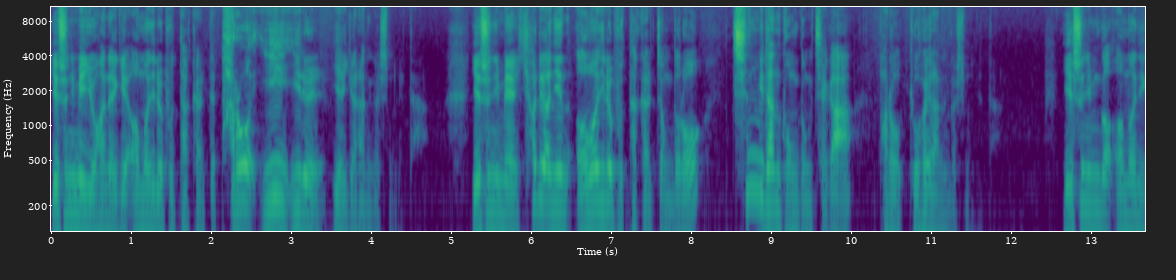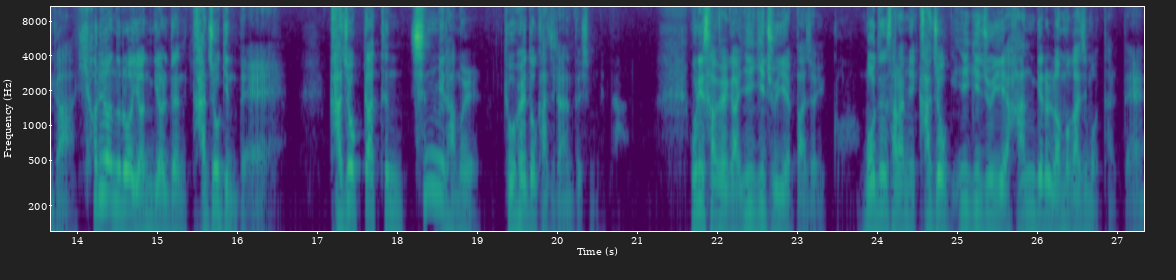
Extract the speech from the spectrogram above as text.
예수님이 요한에게 어머니를 부탁할 때 바로 이 일을 예견한 것입니다. 예수님의 혈연인 어머니를 부탁할 정도로 친밀한 공동체가 바로 교회라는 것입니다. 예수님과 어머니가 혈연으로 연결된 가족인데 가족 같은 친밀함을 교회도 가지라는 뜻입니다. 우리 사회가 이기주의에 빠져 있고 모든 사람이 가족 이기주의의 한계를 넘어가지 못할 때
